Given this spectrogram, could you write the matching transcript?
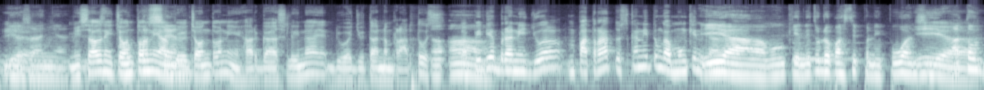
biasanya. Misal nih contoh nih ambil contoh nih harga aslinya dua juta enam ratus, Heeh. tapi dia berani jual 400 kan itu nggak mungkin kan? Iya nggak mungkin itu udah pasti penipuan sih. Iya. Atau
